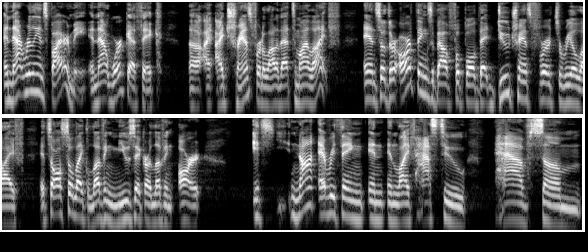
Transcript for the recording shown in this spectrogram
and that really inspired me. And that work ethic, uh, I, I transferred a lot of that to my life. And so there are things about football that do transfer to real life. It's also like loving music or loving art. It's not everything in in life has to have some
